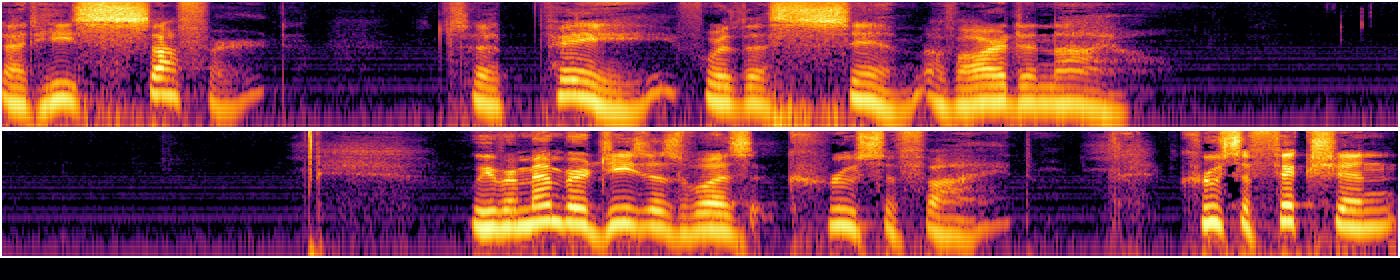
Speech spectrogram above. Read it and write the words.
that he suffered to pay for the sin of our denial. We remember Jesus was crucified. Crucifixion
